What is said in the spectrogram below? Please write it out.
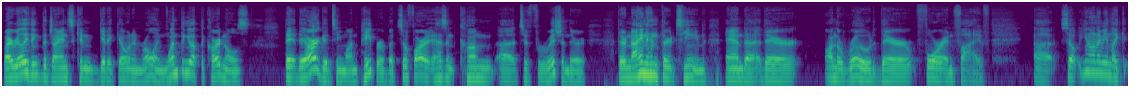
But I really think the Giants can get it going and rolling. One thing about the Cardinals, they they are a good team on paper, but so far it hasn't come uh, to fruition. They're they're 9 and 13 and uh, they're on the road they're 4 and 5. Uh, so you know what I mean like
